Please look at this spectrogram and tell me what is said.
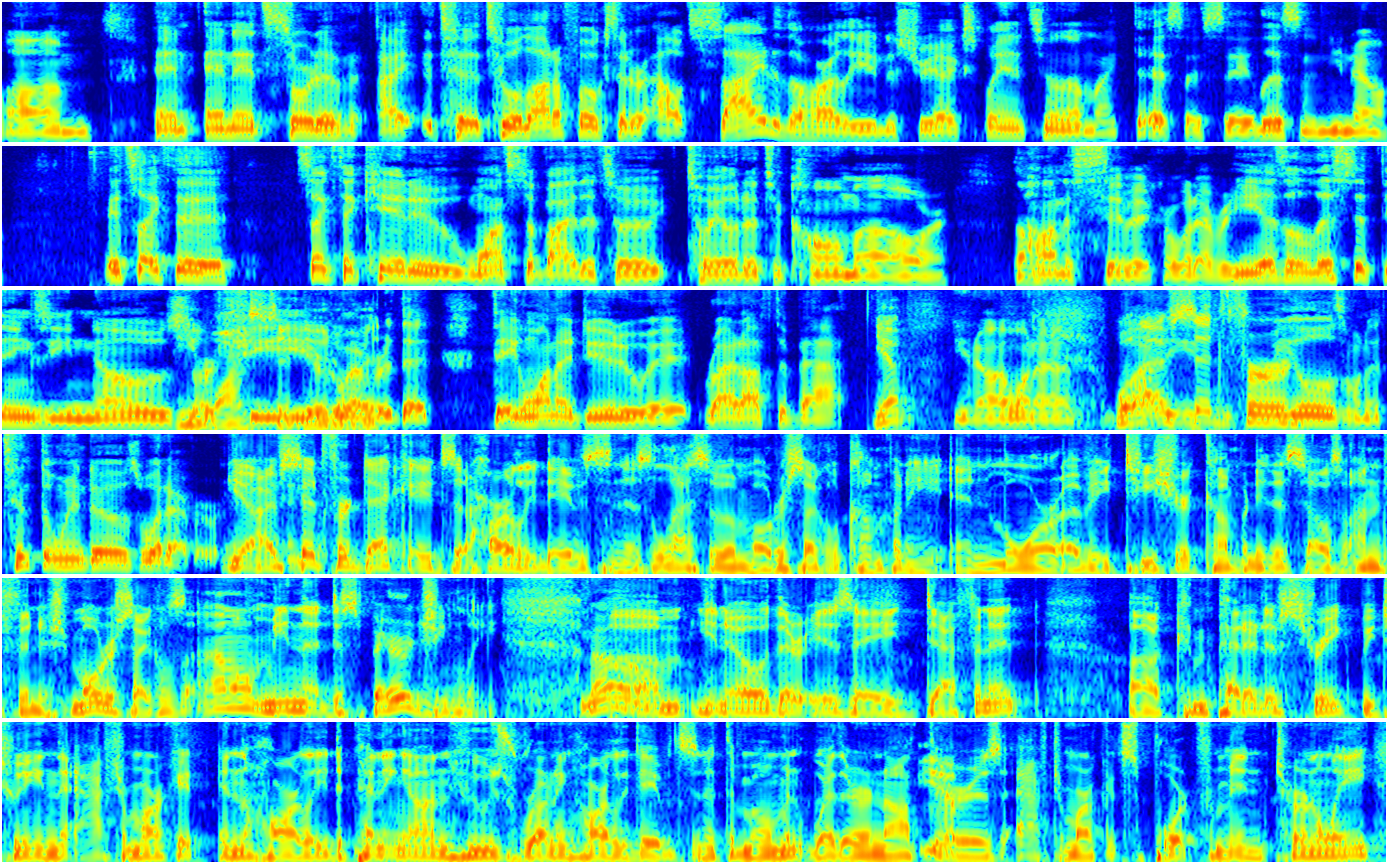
Um, and and it's sort of I to to a lot of folks that are outside of the Harley industry, I explain it to them like this. I say, listen, you know, it's like the it's like the kid who wants to buy the to- Toyota Tacoma or the Honda Civic or whatever. He has a list of things he knows He or wants she to do or whoever it. that they want to do to it right off the bat. Yep. You know, I want to. Well, I've said for- wheels, want to tint the windows, whatever. Yeah, I've said for decades that Harley Davidson is less of a motorcycle company and more of a t-shirt company that sells unfinished motorcycles. I don't mean that disparagingly. No. Um, you know, there is a definite uh, competitive streak between the aftermarket and the Harley, depending on who's running Harley Davidson at the moment, whether or not Yep. there is aftermarket support from internally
